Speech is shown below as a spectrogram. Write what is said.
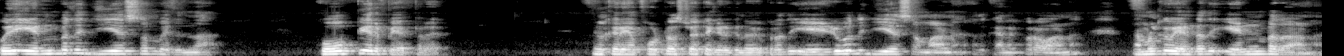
ഒരു എൺപത് ജി എസ് എം വരുന്ന കോപ്പിയർ പേപ്പർ നിങ്ങൾക്കറിയാം ഫോട്ടോസ്റ്റാറ്റൊക്കെ എടുക്കുന്ന പേപ്പർ അത് എഴുപത് ജി എസ് എം ആണ് അത് കനക്കുറവാണ്. നമ്മൾക്ക് വേണ്ടത് എൺപതാണ്.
